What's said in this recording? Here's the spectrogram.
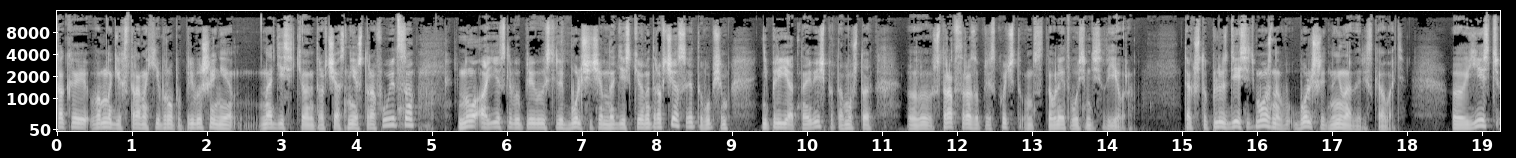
как и во многих странах Европы, превышение на 10 км в час не штрафуется. Ну, а если вы превысили больше, чем на 10 км в час, это, в общем, неприятная вещь, потому что э, штраф сразу прискочит, он составляет 80 евро. Так что плюс 10 можно, больше не надо рисковать. Э, есть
